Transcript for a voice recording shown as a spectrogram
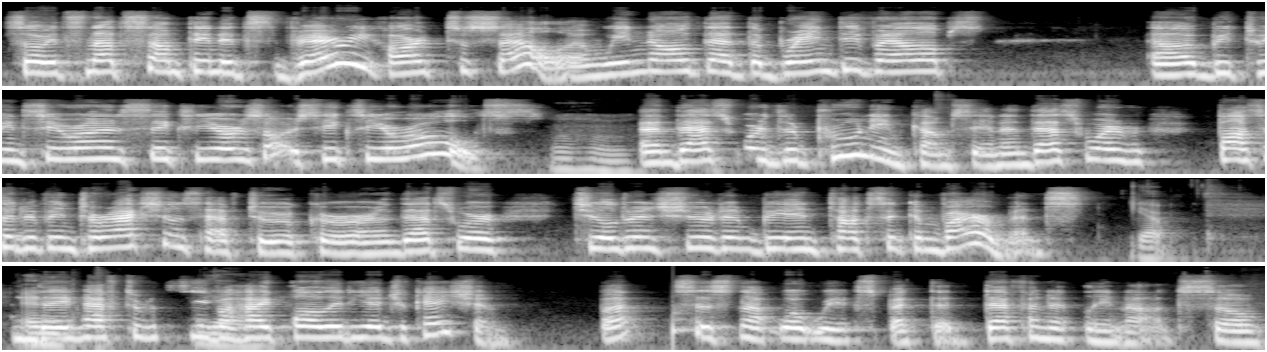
So it's not something it's very hard to sell. And we know that the brain develops uh, between zero and six years old, six year olds. hmm And that's where the pruning comes in. And that's where positive interactions have to occur. And that's where children shouldn't be in toxic environments Yep. And- they have to receive yeah. a high quality education. But this is not what we expected. Definitely not. So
